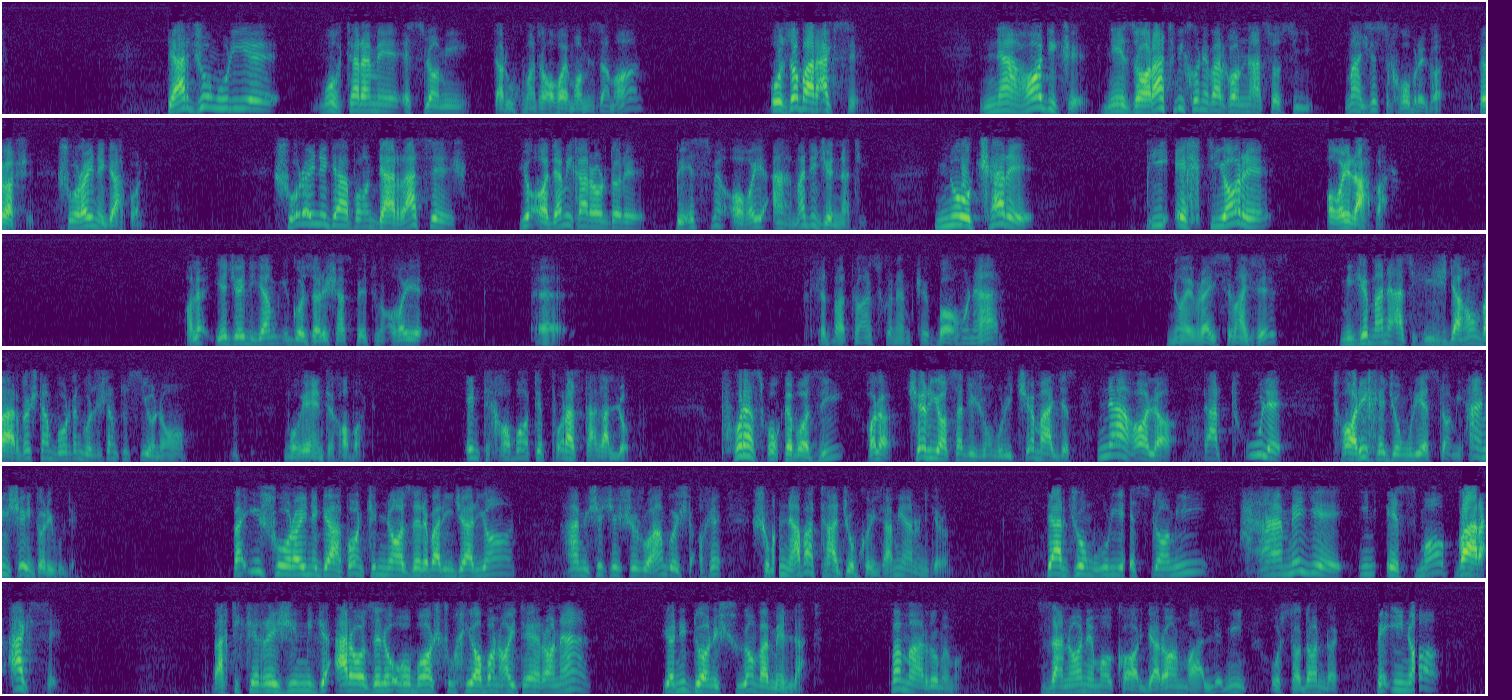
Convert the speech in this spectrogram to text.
در جمهوری محترم اسلامی در حکومت آقای امام زمان اوضاع برعکسه. نهادی که نظارت می‌کنه بر قانون اساسی مجلس خبرگان. ببخشید شورای نگهبانه شورای نگهبان در رأسش یه آدمی قرار داره به اسم آقای احمد جنتی. نوکر بی اختیار آقای رهبر. حالا یه جای دیگه هم گزارش هست بهتون. آقای خدمت رو کنم که با هنر نایب رئیس مجلس میگه من از 18 هم ورداشتم بردن گذاشتم تو 39 هم موقع انتخابات. انتخابات پر از تقلب پر از حق بازی. حالا چه ریاست جمهوری چه مجلس نه حالا در طول تاریخ جمهوری اسلامی. همیشه اینطوری بوده. و این شورای نگهبان که ناظر بر این جریان همیشه چش رو هم گشته. آخه شما نباید تعجب کنید همین نگران در جمهوری اسلامی همه این اسما برعکسه. وقتی که رژیم میگه ارازل و اوباش تو خیابانهای تهرانن یعنی دانشجویان و ملت و مردم ما. زنان ما کارگران معلمین استادان به اینا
